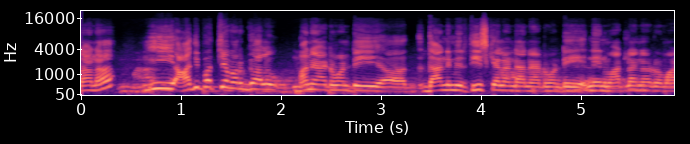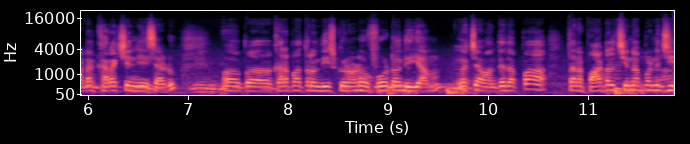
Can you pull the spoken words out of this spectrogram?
నాన్న ఈ ఆధిపత్య వర్గాలు అనేటువంటి అటువంటి దాన్ని మీరు తీసుకెళ్ళండి అనేటువంటి నేను మాట్లాడిన మాట కరెక్షన్ చేశాడు. కరపత్రం తీసుకున్నాడు ఫోటో దిగాం. వచ్చాం అంతే తప్ప తన పాటలు చిన్నప్పటి నుంచి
